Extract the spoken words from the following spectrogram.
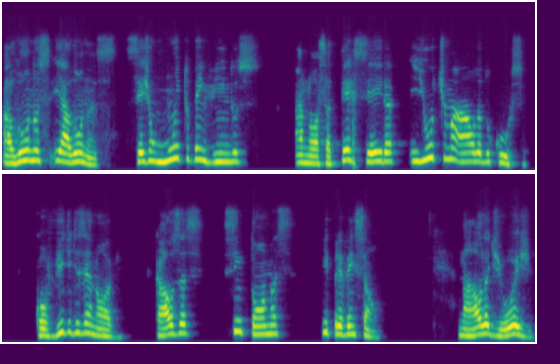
Alunos e alunas, sejam muito bem-vindos à nossa terceira e última aula do curso Covid-19 Causas, Sintomas e Prevenção. Na aula de hoje,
